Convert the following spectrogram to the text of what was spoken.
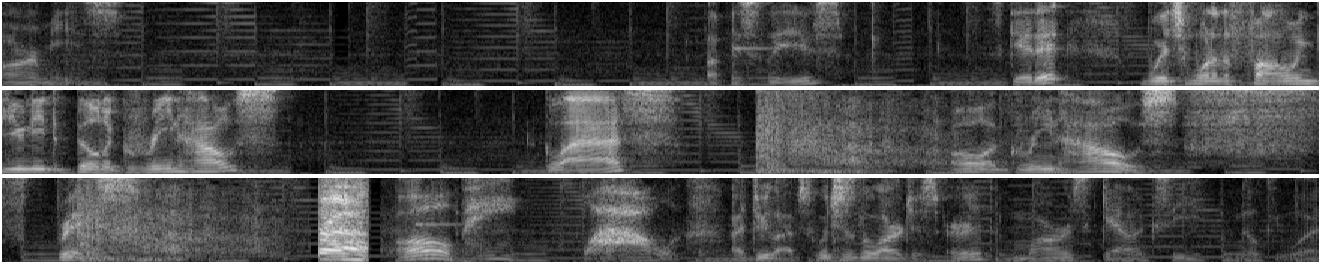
armies? Up his sleeves. Let's get it. Which one of the following do you need to build a greenhouse? Glass. Oh, a greenhouse. Bricks. Oh, paint. Wow. All right, three lives. Which is the largest? Earth, Mars, Galaxy, Milky Way.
